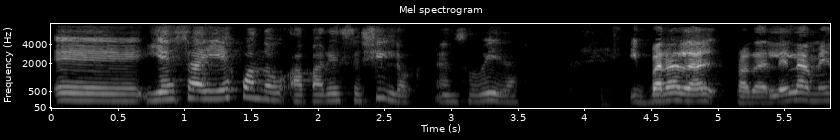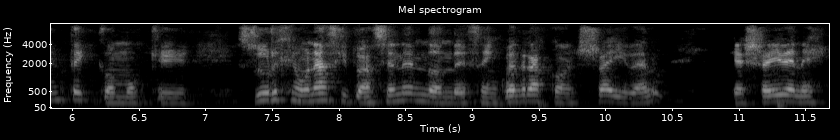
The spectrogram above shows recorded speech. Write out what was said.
Eh, y es ahí es cuando aparece Shylock en su vida. Y paralelamente como que surge una situación en donde se encuentra con Shaden, que Shaden es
